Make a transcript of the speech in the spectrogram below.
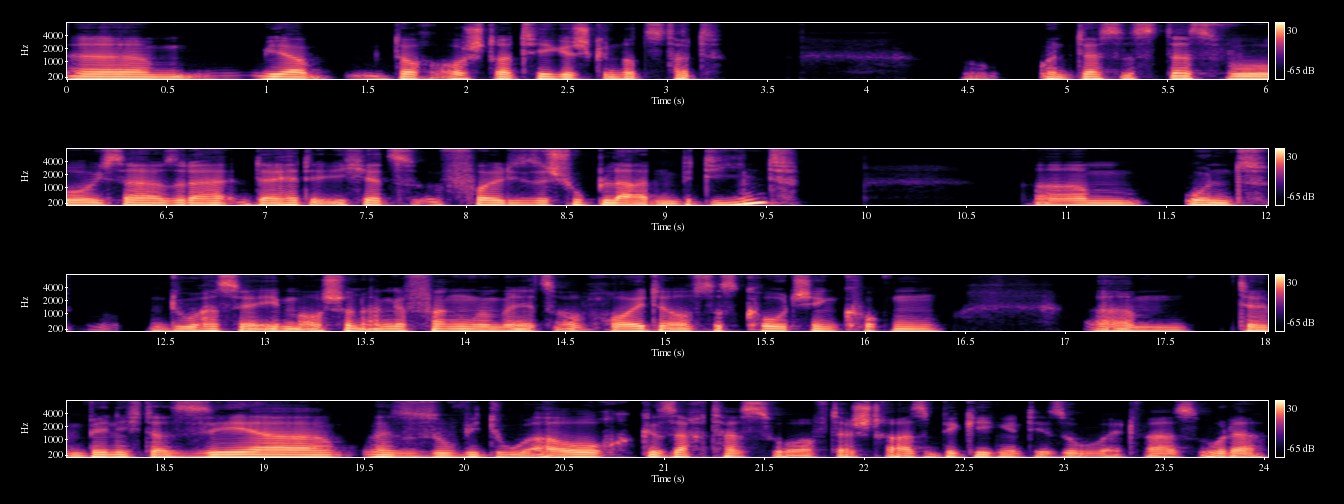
ähm, ja doch auch strategisch genutzt hat. Und das ist das, wo ich sage, also da, da hätte ich jetzt voll diese Schubladen bedient. Ähm, und du hast ja eben auch schon angefangen, wenn wir jetzt auch heute auf das Coaching gucken, ähm, dann bin ich da sehr, also so wie du auch gesagt hast, so auf der Straße begegnet dir so etwas oder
